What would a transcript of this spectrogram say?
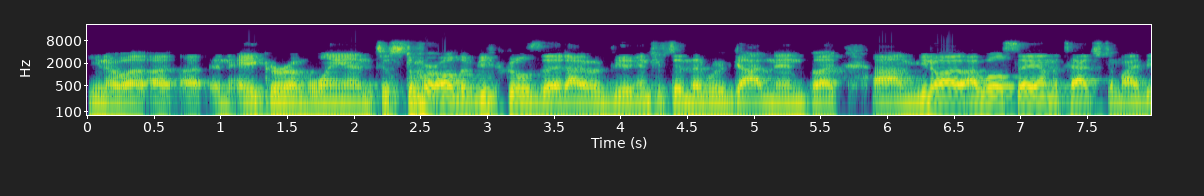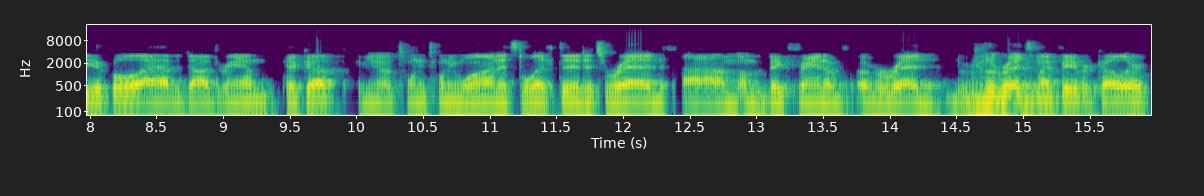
you know a, a, an acre of land to store all the vehicles that I would be interested in that we've gotten in. But um, you know, I, I, will say I'm attached to my vehicle. I have a Dodge Ram pickup. You know, 2021. It's lifted. It's red. Um, I'm a big fan of, of a red. Red's my favorite color.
